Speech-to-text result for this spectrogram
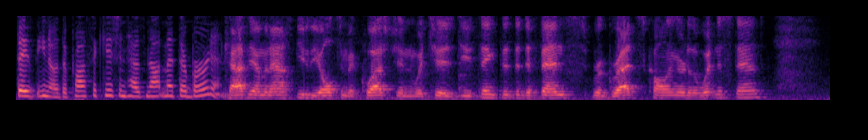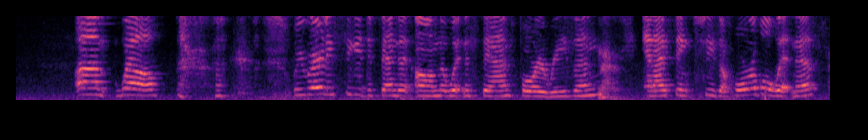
They, you know, the prosecution has not met their burden. Cathy, I'm going to ask you the ultimate question, which is, do you think that the defense regrets calling her to the witness stand? Um, well, we rarely see a defendant on the witness stand for a reason, and I think she's a horrible witness.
